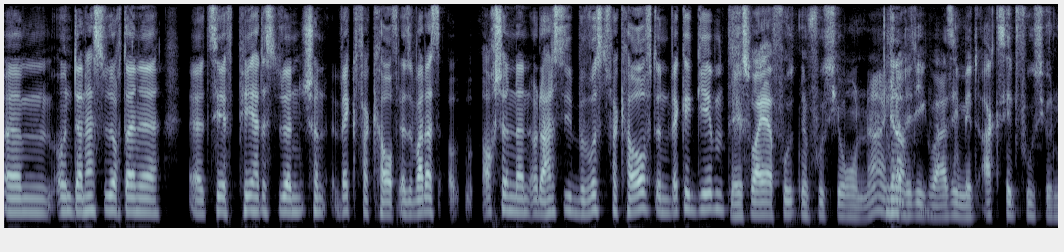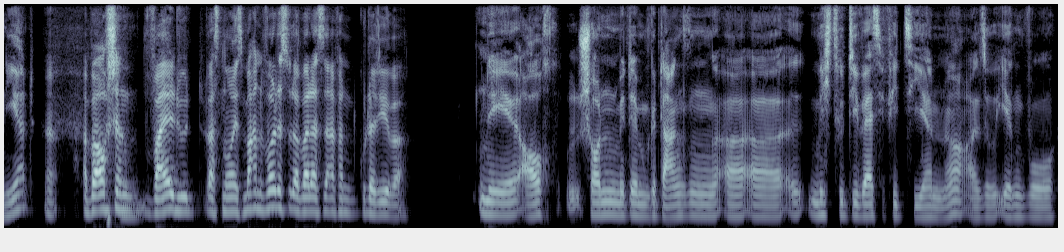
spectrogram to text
Ähm, und dann hast du doch deine äh, CFP, hattest du dann schon wegverkauft. Also war das auch schon dann, oder hast du die bewusst verkauft und weggegeben? Nee, es war ja eine Fusion, ne? Ich genau. hatte die quasi mit Axit fusioniert. Ja. Aber auch schon, und, weil du was Neues machen wolltest oder weil das einfach ein guter Deal war? Nee, auch schon mit dem Gedanken, äh, äh, mich zu diversifizieren. Ne? Also irgendwo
